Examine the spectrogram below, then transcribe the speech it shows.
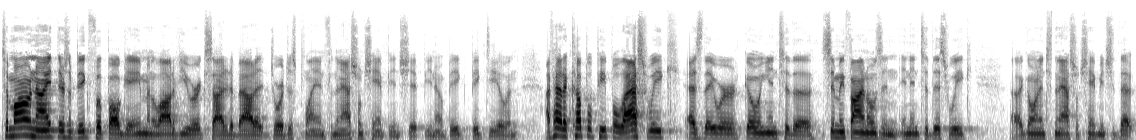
tomorrow night there's a big football game, and a lot of you are excited about it. Georgia's playing for the national championship, you know, big, big deal. And I've had a couple people last week as they were going into the semifinals and, and into this week, uh, going into the national championship, that,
